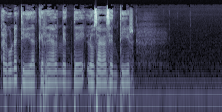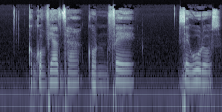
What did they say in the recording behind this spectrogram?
Alguna actividad que realmente los haga sentir con confianza, con fe, seguros,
